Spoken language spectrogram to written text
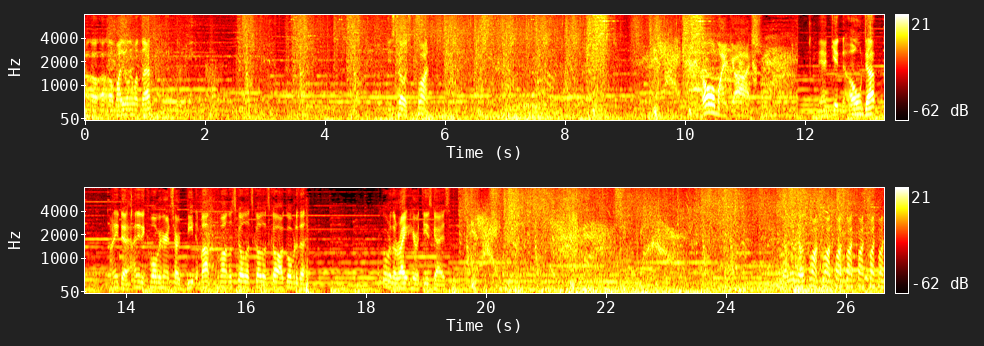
Uh-oh, uh-oh. Am I the only one left? He's toast. Come on. Oh my gosh. Man, getting owned up. I need to I need to come over here and start beating him up. Come on, let's go, let's go, let's go. I'll go over to the go over to the right here with these guys. Come on, come on, come on, come on, come on, come on, come on.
